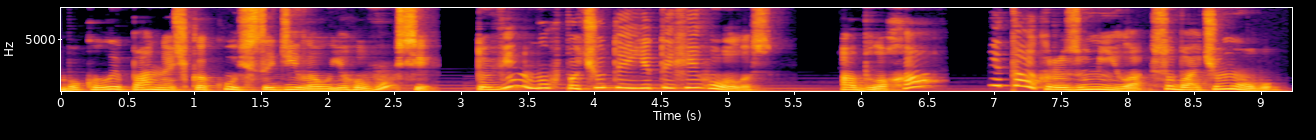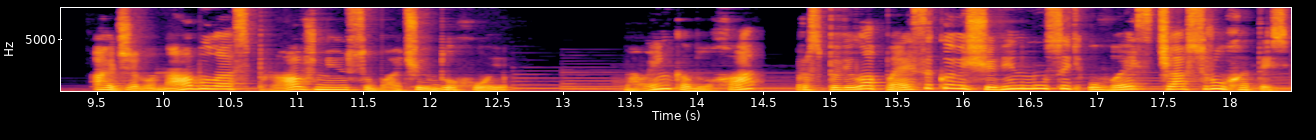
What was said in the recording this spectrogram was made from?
Бо коли панночка Кусь сиділа у його вусі, то він мог почути її тихий голос, а блоха і так розуміла собачу мову, адже вона була справжньою собачою блохою. Маленька блоха розповіла песикові, що він мусить увесь час рухатись,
